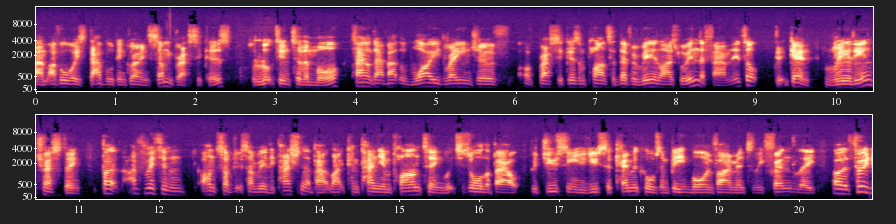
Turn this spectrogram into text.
Um, I've always dabbled in growing some brassicas, looked into them more, found out about the wide range of, of brassicas and plants I'd never realised were in the family. It's all, again, really interesting. But I've written on subjects I'm really passionate about, like companion planting, which is all about reducing your use of chemicals and being more environmentally friendly, uh, through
